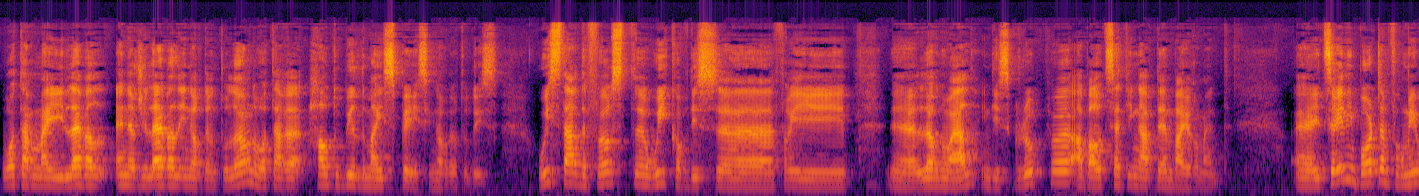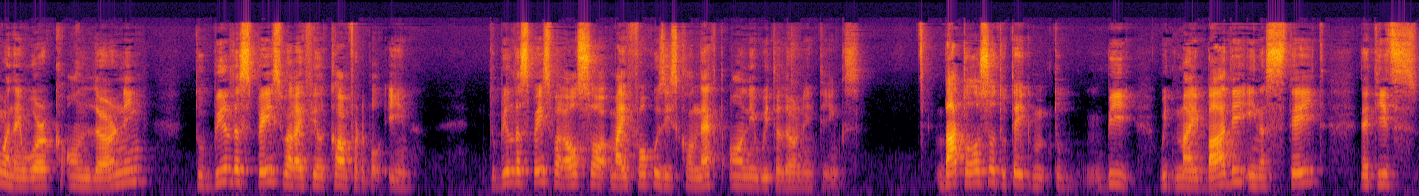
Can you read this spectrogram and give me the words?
what are my level energy level in order to learn? What are uh, how to build my space in order to do this? We start the first uh, week of this uh, free uh, learn well in this group about setting up the environment. It's really important for me when I work on learning to build a space where I feel comfortable in. To build a space where also my focus is connect only with the learning things. But also to take to be with my body in a state that is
